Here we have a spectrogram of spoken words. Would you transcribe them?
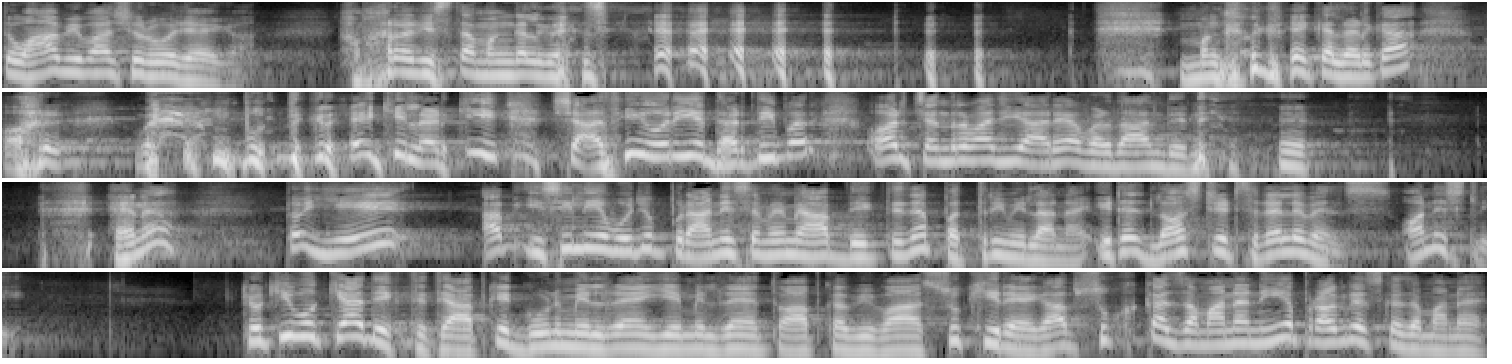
तो वहाँ विवाह शुरू हो जाएगा। हमारा रिश्ता मंगल ग्रह से। मंगल ग्रह का लड़का और बुद्ध ग्रह की लड़की, शादी हो रही है धरती पर और चंद्रमा जी आ रहे हैं वरदान देने। है ना? तो ये, अब इसीलिए वो जो पुराने समय में आप देखते थे पत्री मिलाना it has lost its relevance honestly क्योंकि वो क्या देखते थे? आपके गुण मिल रहे हैं, ये मिल रहे हैं तो आपका विवाह सुख ही रहेगा। अब सुख का जमाना नहीं है प्रोग्रेस का जमाना है।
